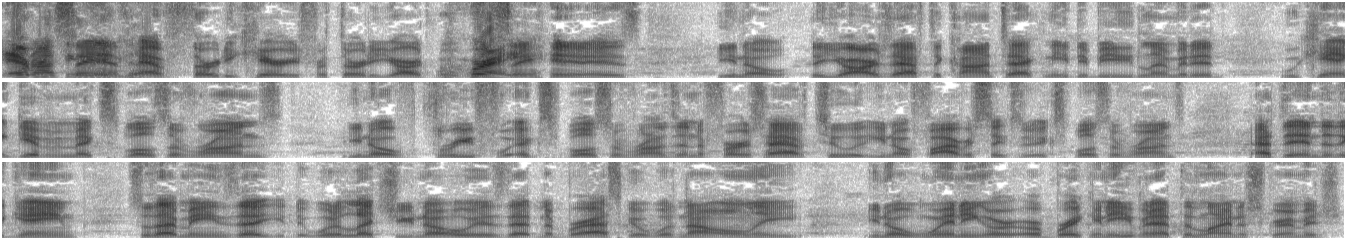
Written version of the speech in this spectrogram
We're everything not saying have 30 carries for 30 yards. What Right. we're saying is, you know, the yards after contact need to be limited. We can't give them explosive runs. You know, three explosive runs in the first half, two, you know, five or six explosive runs at the end of the game. So that means that what it lets you know is that Nebraska was not only, you know, winning or, or breaking even at the line of scrimmage,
